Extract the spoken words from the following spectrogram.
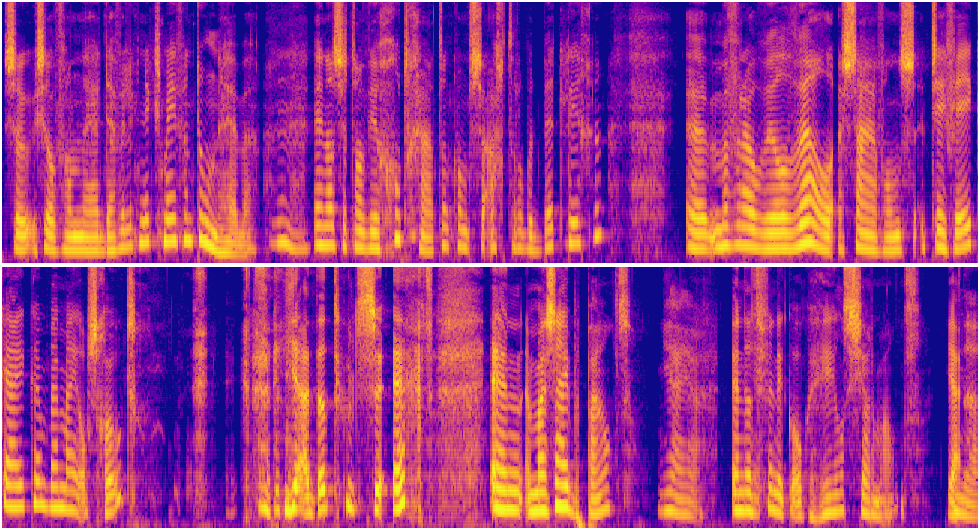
Zo, zo van, eh, daar wil ik niks mee van doen hebben. Hmm. En als het dan weer goed gaat, dan komt ze achter op het bed liggen. Mevrouw wil wel s'avonds tv kijken bij mij op schoot. ja, dat doet ze echt. En, maar zij bepaalt. Ja, ja. En dat Ja. vind ik ook heel charmant. Ja, Nou,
